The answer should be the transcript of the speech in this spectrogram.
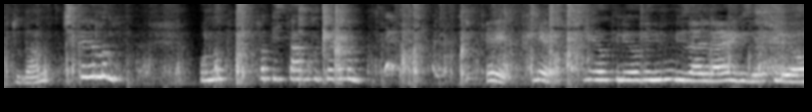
kutudan çıkaralım. Onu hapisten kurtaralım. Evet Cleo. Cleo Cleo benim güzeller güzel Cleo.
